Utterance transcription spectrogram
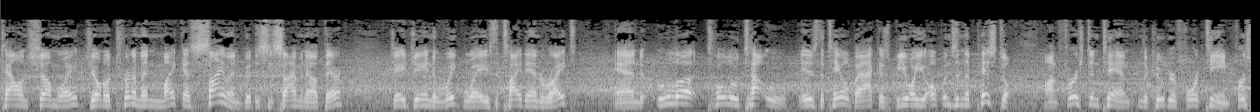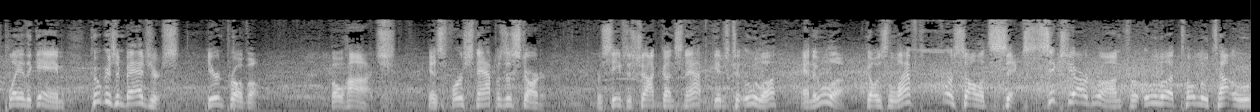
Talon Shumway, Jonah Trinnaman, Micah Simon. Good to see Simon out there. JJ Nwigwe is the tight end right. And Ula Tolutau is the tailback as BYU opens in the pistol on first and 10 from the Cougar 14. First play of the game Cougars and Badgers here in Provo. Beau Hoge, his first snap as a starter. Receives a shotgun snap, gives to Ula, and Ula goes left for a solid six. Six yard run for Ula Tolutau,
